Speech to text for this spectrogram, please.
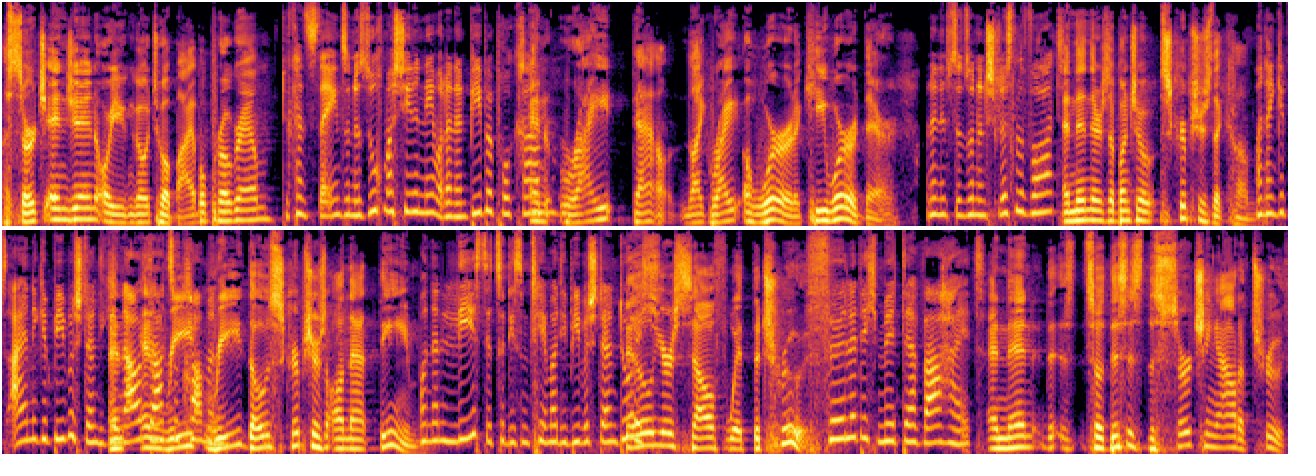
a search engine or you can go to a Bible program Du kannst da irgendeine so Suchmaschine nehmen oder ein Bibelprogramm and write down, like write a word, a key word there. Und dann nimmst du so ein Schlüsselwort And then there's a bunch of scriptures that come. und dann gibt's einige Bibelstellen, die And, genau and dazu read, kommen. read those scriptures on that theme. Und dann liest dir zu diesem Thema die Bibelstellen Fill durch. yourself with the truth. Fülle dich mit der Wahrheit. And then, th- so this is the searching out of truth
